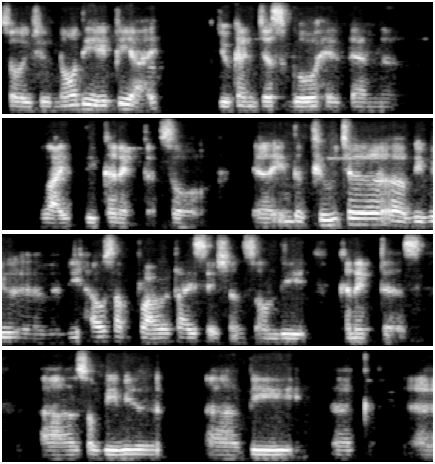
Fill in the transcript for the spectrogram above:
so if you know the api you can just go ahead and uh, write the connector. So uh, in the future uh, we will uh, we have some prioritizations on the connectors. So we will be uh, uh,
